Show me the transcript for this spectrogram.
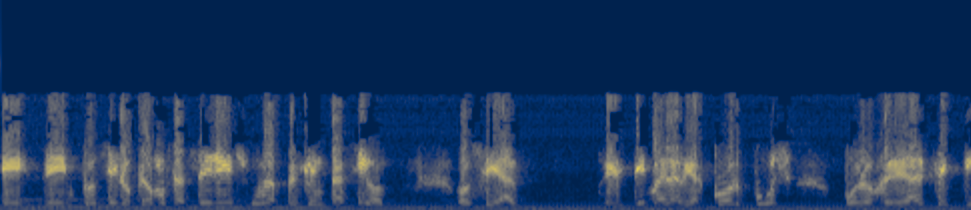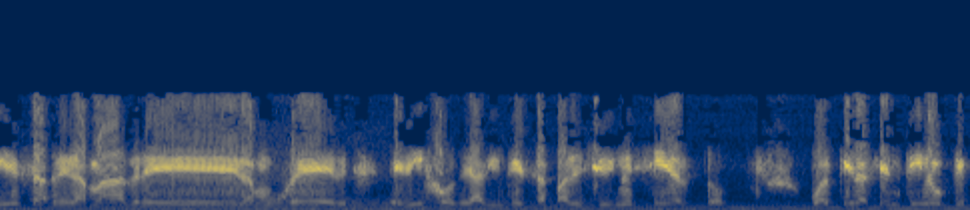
Este, entonces lo que vamos a hacer es una presentación, o sea, el tema de la vía corpus por lo general se piensa de la madre, la mujer, el hijo de alguien que desapareció y no es cierto. Cualquier argentino que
